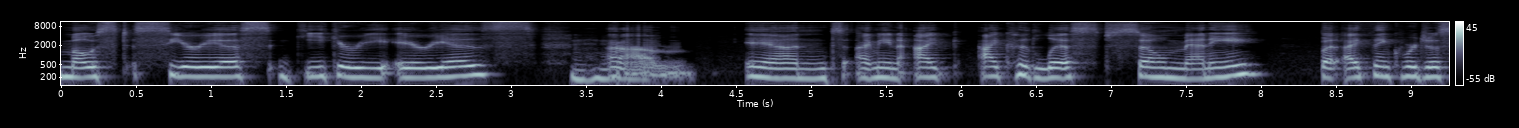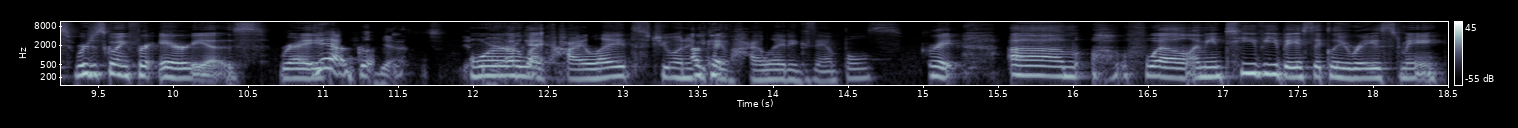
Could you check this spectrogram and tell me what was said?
most serious geekery areas. Mm-hmm. Um, and I mean, I I could list so many but I think we're just we're just going for areas, right? Yeah. go- Yes. Or Okay. like highlights. Do you want to Okay. give highlight examples? Great. Um, well, I mean, TV basically raised me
